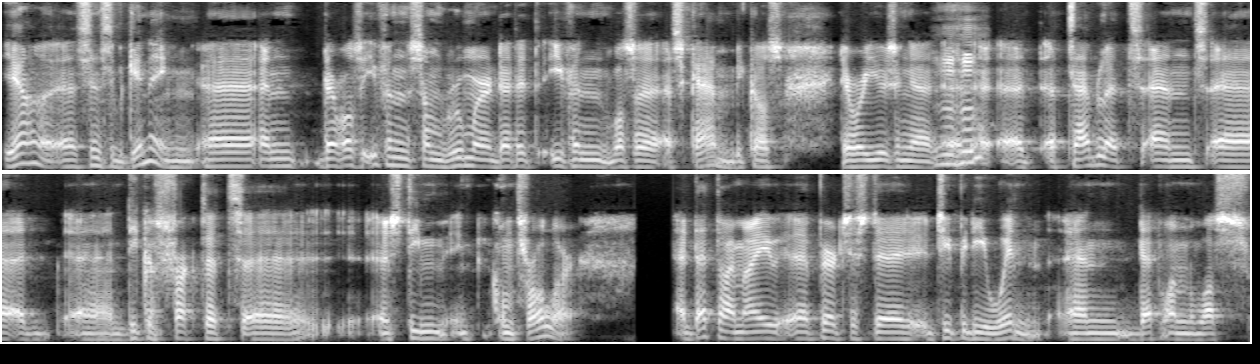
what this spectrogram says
Yeah, uh, since the beginning. Uh, and there was even some rumor that it even was a, a scam because they were using a, Mhm. a, a, a tablet and uh, a, a deconstructed uh, a Steam controller. At that time, I uh, purchased the GPD Win, and that one was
